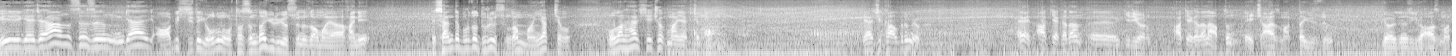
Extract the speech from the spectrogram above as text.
Bir gece ansızın gel. Abi siz de yolun ortasında yürüyorsunuz ama ya hani. E sen de burada duruyorsun lan manyakça bu olan her şey çok manyakça Gerçi kaldırım yok. Evet Akyaka'dan e, gidiyorum. Akyaka'da ne yaptın? Hiç Azmak'ta yüzdüm. Gördüğünüz gibi Azmak.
